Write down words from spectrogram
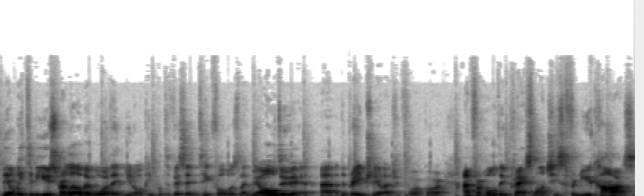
they'll need to be used for a little bit more than you know people to visit and take photos like we all do at, the Braintree Electric Forecourt, and for holding press launches for new cars.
